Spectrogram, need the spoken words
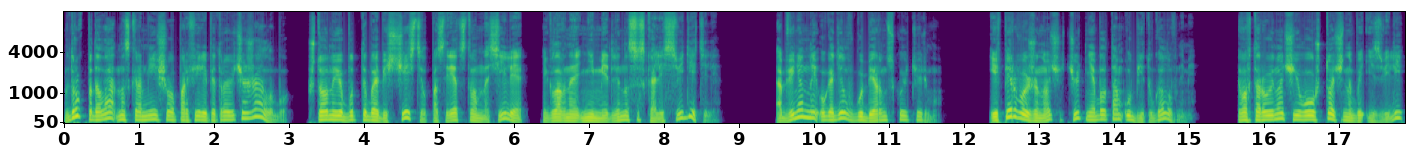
вдруг подала на скромнейшего Порфирия Петровича жалобу, что он ее будто бы обесчестил посредством насилия, и, главное, немедленно сыскались свидетели. Обвиненный угодил в губернскую тюрьму. И в первую же ночь чуть не был там убит уголовными. Во вторую ночь его уж точно бы извели,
